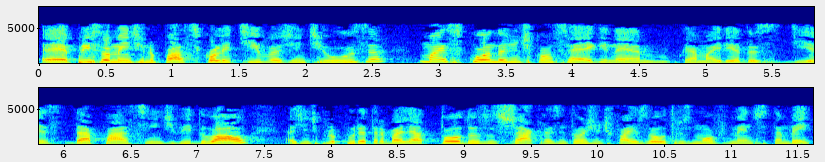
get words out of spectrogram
é, principalmente no passe coletivo a gente usa, mas quando a gente consegue, né, porque a maioria dos dias dá passe individual, a gente procura trabalhar todos os chakras, então a gente faz outros movimentos também.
